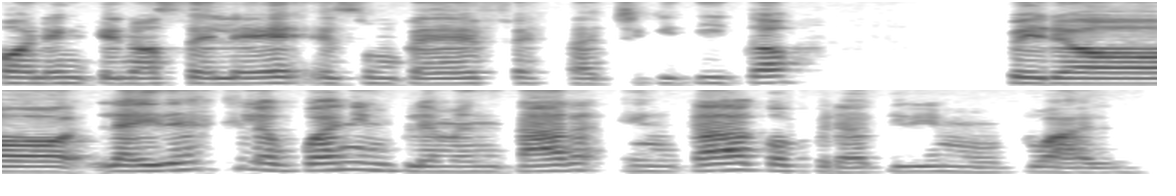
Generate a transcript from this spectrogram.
ponen que no se lee, es un PDF, está chiquitito, pero la idea es que lo puedan implementar en cada cooperativa y mutual.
